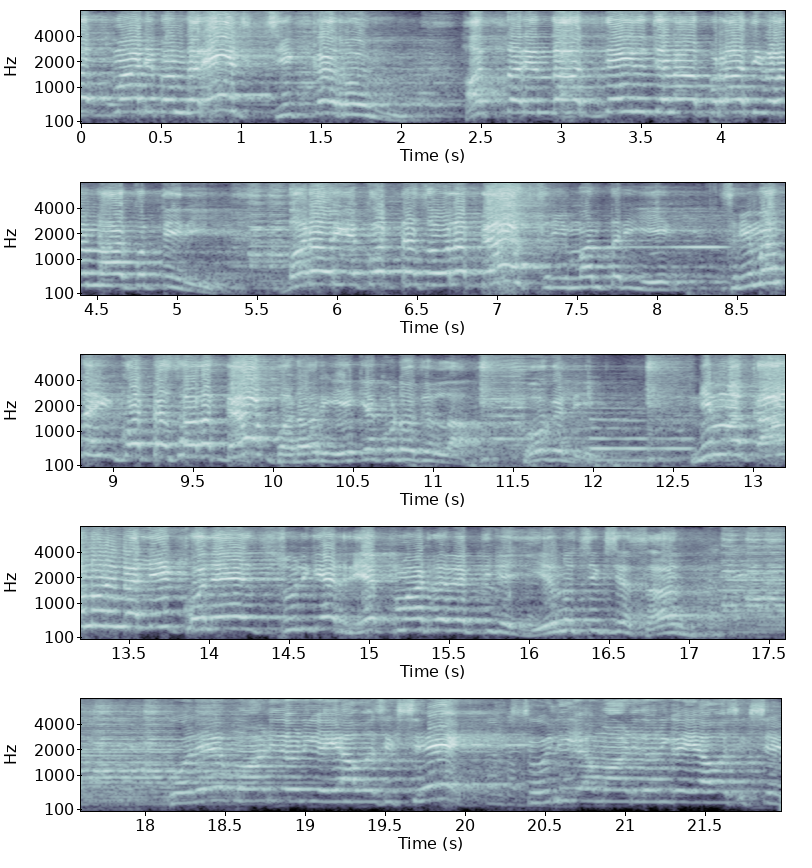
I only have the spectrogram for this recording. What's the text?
ತಪ್ಪು ಮಾಡಿ ಬಂದರೆ ಚಿಕ್ಕ ರೂಮ್ ಹತ್ತರಿಂದ ಹದಿನೈದು ಜನ ಅಪರಾಧಿಗಳನ್ನು ಹಾಕುತ್ತೀರಿ. ಬಡವರಿಗೆ ಕೊಟ್ಟ ಸೌಲಭ್ಯ ಶ್ರೀಮಂತರಿಗೆ ಶ್ರೀಮಂತರಿಗೆ ಕೊಟ್ಟ ಸೌಲಭ್ಯ ಬಡವರಿಗೆ ಏಕೆ ಕೊಡೋದಿಲ್ಲ? ಹೋಗಲಿ. ನಿಮ್ಮ ಕಾನೂನಿನಲ್ಲಿ ಕೊಲೆ, ಸುಲಿಗೆ, ರೇಪ್ ಮಾಡಿದ ವ್ಯಕ್ತಿಗೆ ಏನು ಶಿಕ್ಷೆ ಸರ್? ಕೊಲೆ ಮಾಡಿದವನಿಗೆ ಯಾವ ಶಿಕ್ಷೆ? ಸುಲಿಗೆ ಮಾಡಿದವನಿಗೆ ಯಾವ ಶಿಕ್ಷೆ?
